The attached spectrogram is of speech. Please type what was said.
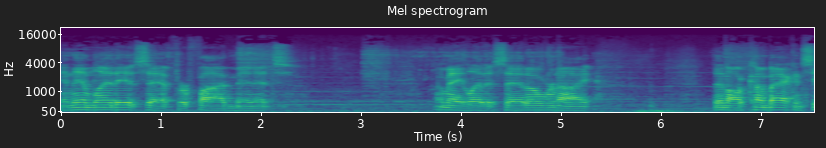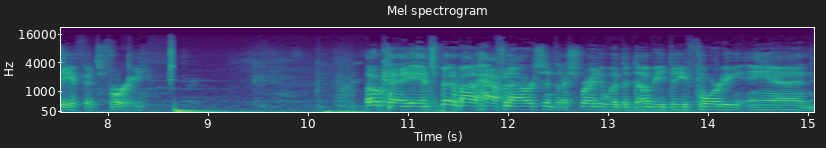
and then let it set for five minutes. I may let it set overnight. Then I'll come back and see if it's free. Okay, it's been about a half an hour since I sprayed it with the WD-40 and,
